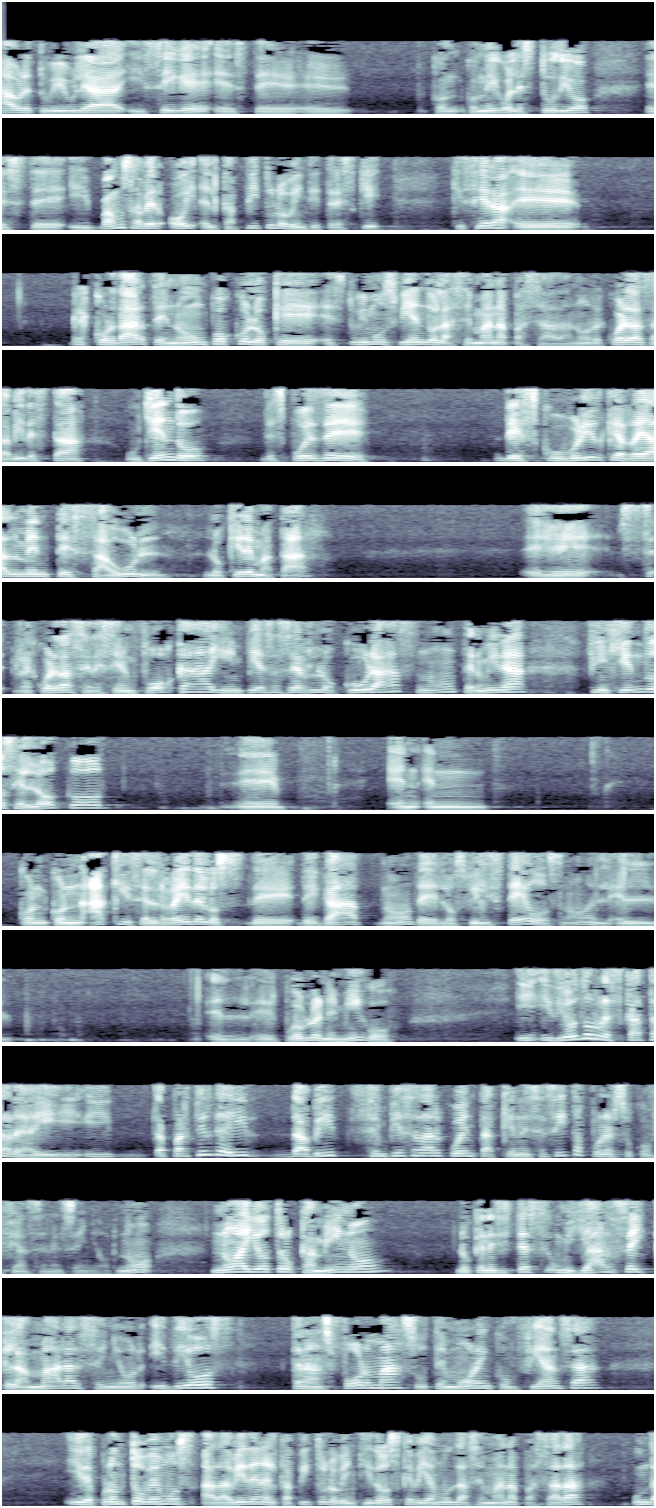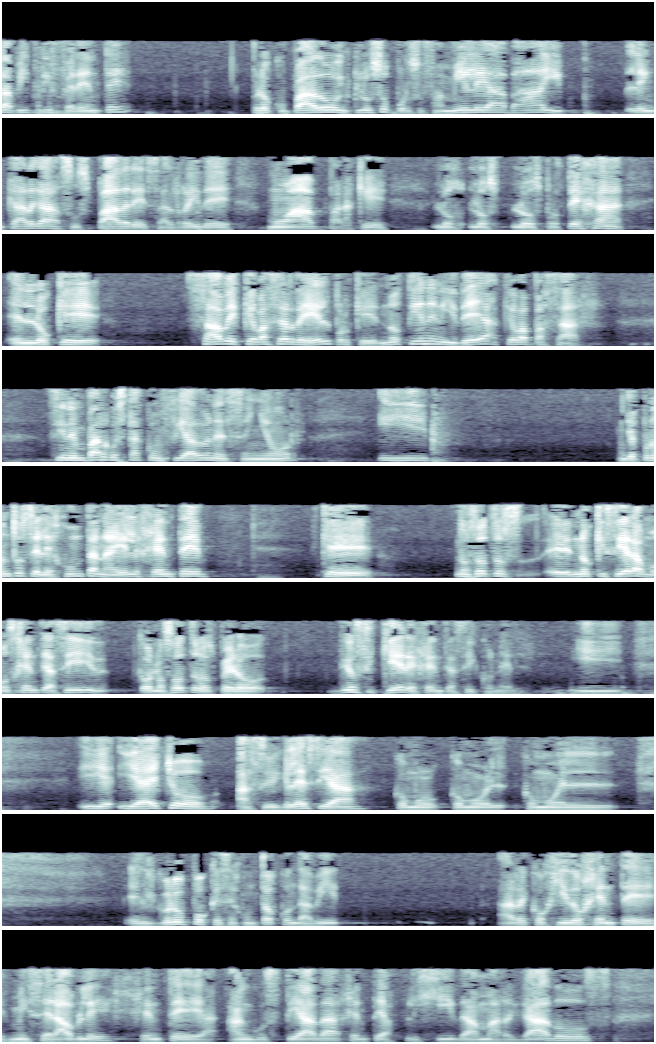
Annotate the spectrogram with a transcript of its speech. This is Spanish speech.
abre tu Biblia y sigue este, eh, conmigo el estudio. Este, y vamos a ver hoy el capítulo 23. quisiera eh, recordarte, ¿no? Un poco lo que estuvimos viendo la semana pasada, ¿no? Recuerdas, David está huyendo después de descubrir que realmente Saúl lo quiere matar. Eh, recuerda, se desenfoca y empieza a hacer locuras, ¿no? Termina fingiéndose loco eh, en, con, con Aquis, el rey de los de, Gad, ¿no? De los filisteos, ¿no? el, el, pueblo enemigo. Y, Dios lo rescata de ahí. Y a partir de ahí, David se empieza a dar cuenta que necesita poner su confianza en el Señor. No, no hay otro camino. Lo que necesita es humillarse y clamar al Señor. Y Dios transforma su temor en confianza. Y de pronto vemos a David en el capítulo 22 que veíamos la semana pasada, un David diferente, preocupado incluso por su familia, va y le encarga a sus padres, al rey de Moab, para que los, proteja en lo que sabe qué va a ser de él, porque no tiene ni idea qué va a pasar. Sin embargo, está confiado en el Señor y de pronto se le juntan a él gente que nosotros eh, no quisiéramos gente así con nosotros, pero Dios sí quiere gente así con él. Y, y, y ha hecho a su iglesia como, como, el, como el, grupo que se juntó con David ha recogido gente miserable, gente angustiada, gente afligida, amargados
